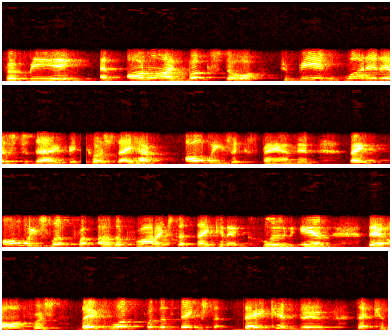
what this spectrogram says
from being an online bookstore to being what it is today? Because they have always expanded. They've always looked for other products that they can include in their offers. They've looked for the things that they can do that can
